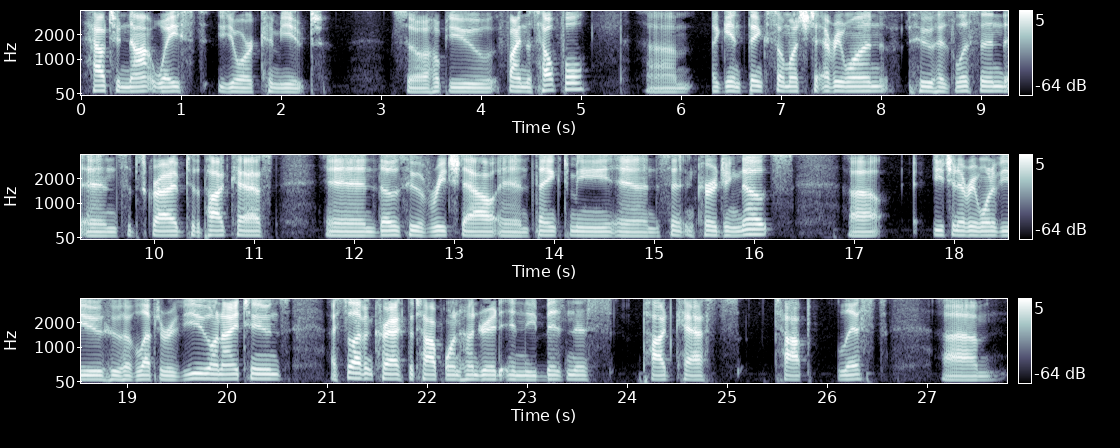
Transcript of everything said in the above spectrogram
how to not waste your commute. So I hope you find this helpful. Um, again, thanks so much to everyone who has listened and subscribed to the podcast and those who have reached out and thanked me and sent encouraging notes. Uh, each and every one of you who have left a review on iTunes. I still haven't cracked the top 100 in the business podcasts top list, um,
